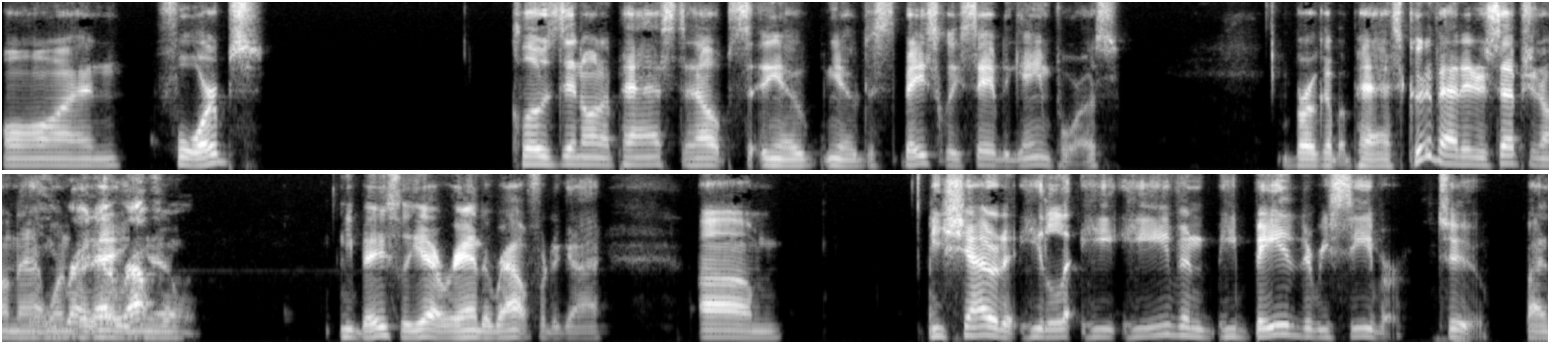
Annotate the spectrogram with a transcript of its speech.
on Forbes closed in on a pass to help you know you know just basically save the game for us. Broke up a pass. Could have had interception on that he one, but hey, you know, he basically yeah ran the route for the guy. Um, he shouted it. He let he he even he baited the receiver too by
